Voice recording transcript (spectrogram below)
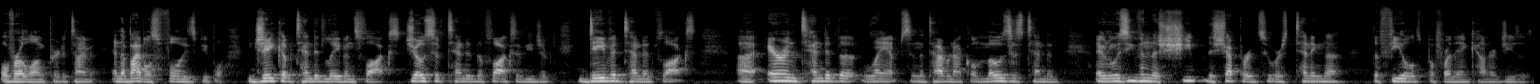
over a long period of time. And the Bible's full of these people. Jacob tended Laban's flocks. Joseph tended the flocks of Egypt. David tended flocks. Uh, Aaron tended the lamps in the tabernacle. Moses tended, and it was even the sheep, the shepherds who were tending the, the fields before they encountered Jesus.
